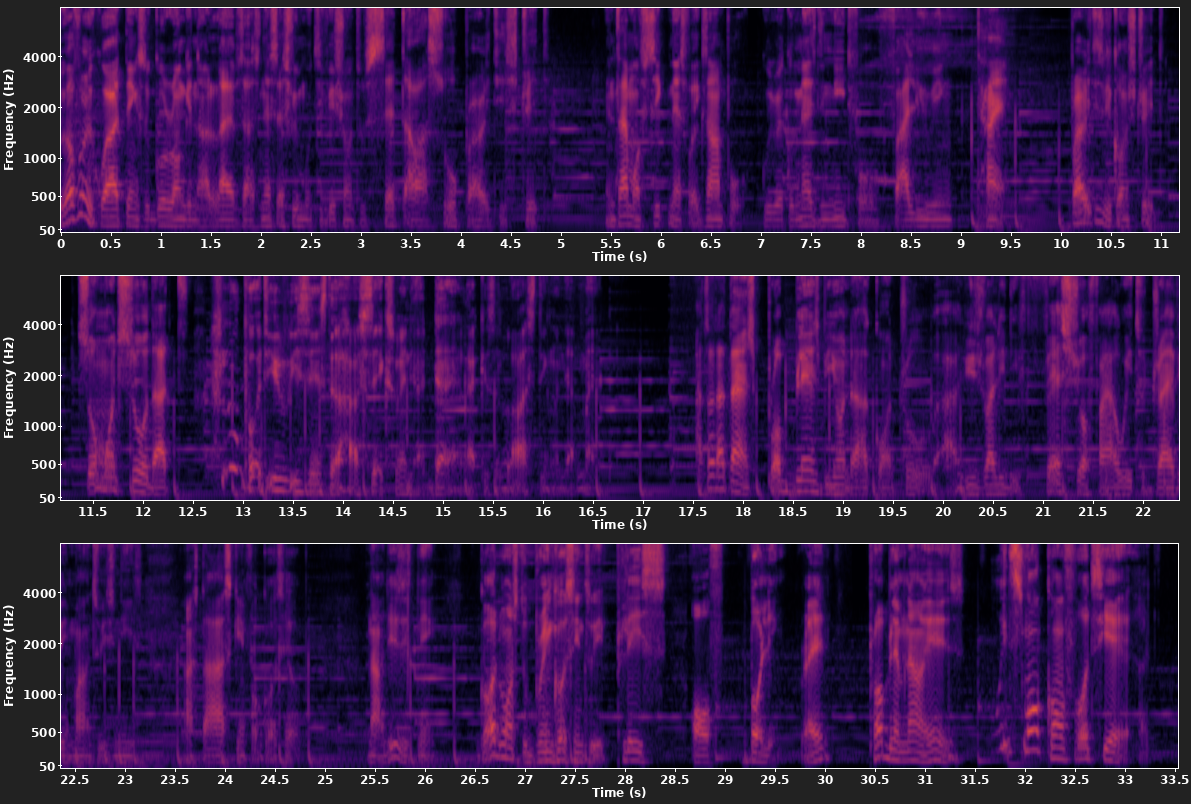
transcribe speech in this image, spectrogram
We often require things to go wrong in our lives as necessary motivation to set our sole priorities straight. In time of sickness, for example, we recognize the need for valuing time. Priorities become straight. So much so that nobody reasons to have sex when they are dying, like it's the last thing on their mind. At other times, problems beyond our control are usually the first surefire way to drive a man to his knees and start asking for God's help. Now, this is the thing God wants to bring us into a place of bowling, right? Problem now is with small comforts here,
